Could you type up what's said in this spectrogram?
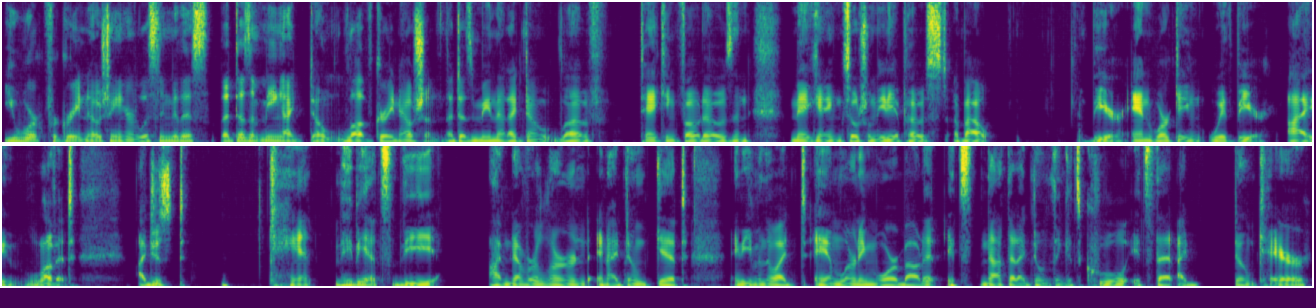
you work for Great Notion and you're listening to this, that doesn't mean I don't love Great Notion. That doesn't mean that I don't love taking photos and making social media posts about beer and working with beer. I love it. I just can't. Maybe it's the I've never learned and I don't get. And even though I am learning more about it, it's not that I don't think it's cool. It's that I don't care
